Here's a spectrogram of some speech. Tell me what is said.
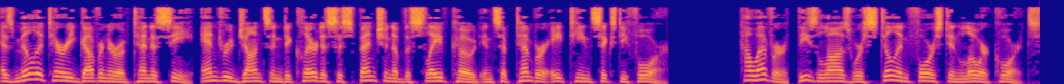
As military governor of Tennessee, Andrew Johnson declared a suspension of the slave code in September 1864. However, these laws were still enforced in lower courts.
